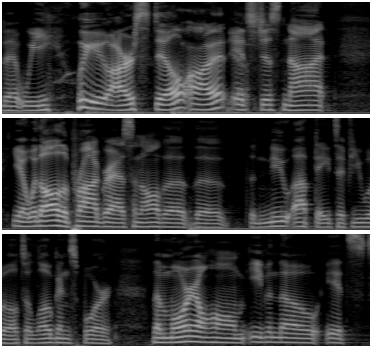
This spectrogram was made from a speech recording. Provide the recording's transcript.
that we we are still on it. It's just not you know, with all the progress and all the, the, the new updates, if you will, to Logansport, the Memorial Home, even though it's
